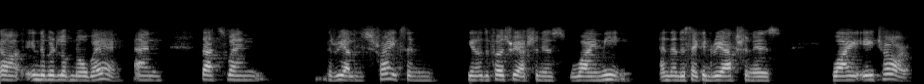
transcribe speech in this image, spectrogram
uh, in the middle of nowhere. And that's when the reality strikes. And, you know, the first reaction is, why me? And then the second reaction is, why HR?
